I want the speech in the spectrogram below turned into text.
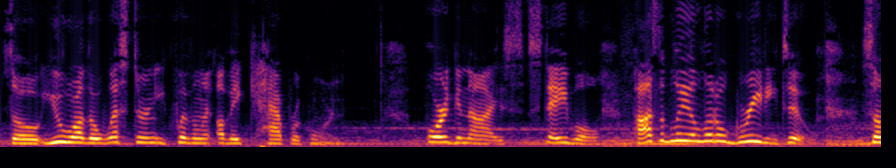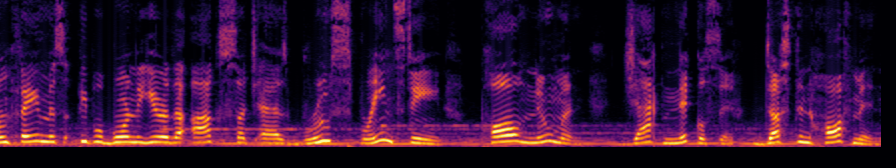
So you are the Western equivalent of a Capricorn. Organized, stable, possibly a little greedy too. Some famous people born the year of the ox, such as Bruce Springsteen, Paul Newman, Jack Nicholson, Dustin Hoffman,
